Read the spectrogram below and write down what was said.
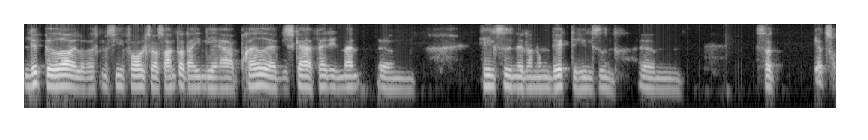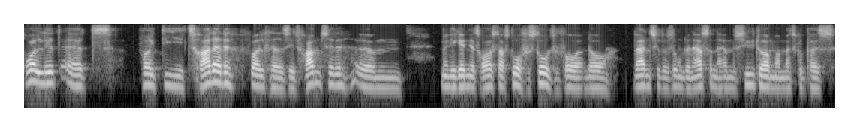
lidt bedre, eller hvad skal man sige, i forhold til os andre, der egentlig er præget af, at vi skal have fat i en mand øhm, hele tiden, eller nogle vægte hele tiden. Øhm, så jeg tror lidt, at folk de er trætte af det, folk havde set frem til det, øhm, men igen, jeg tror også, der er stor forståelse for, at når verdenssituationen den er sådan her med sygdom, og man skal passe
